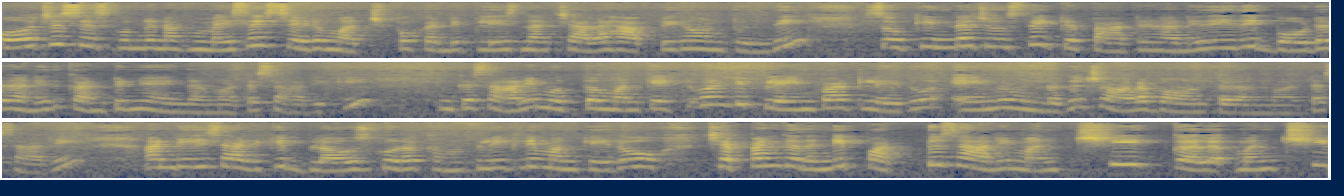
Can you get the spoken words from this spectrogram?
పర్చేస్ చేసుకుంటే నాకు మెసేజ్ చేయడం మర్చిపోకండి. ప్లీజ్ నాకు చాలా హ్యాపీగా ఉంటుంది. సో కింద చూస్తే ఇక్కడ ప్యాటర్న్ అనేది ఇది బోర్డర్ అనేది కంటిన్యూ అయింది అనమాట శారీకి ఇంకా శారీ మొత్తం మనకి ఎటువంటి ప్లెయిన్ పార్ట్ లేదు ఏమీ ఉండదు చాలా బాగుంటుంది అనమాట శారీ. అండ్ ఈ శారీకి బ్లౌజ్ కూడా కంప్లీట్లీ మనకి ఏదో చెప్పాను కదండి పట్టు శారీ మంచి కలర్ మంచి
